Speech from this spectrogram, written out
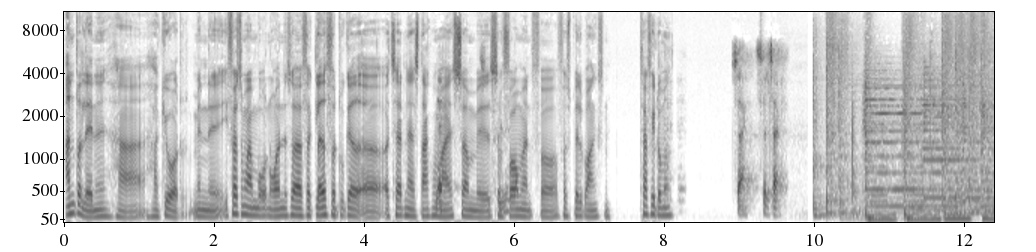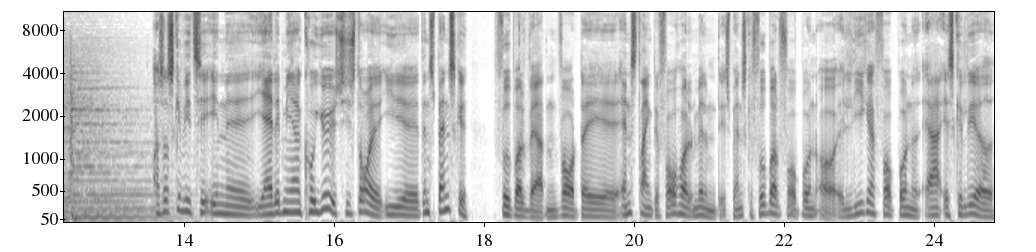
andre lande har, har gjort. Men øh, i første omgang, Morten Rønne, så er jeg i hvert fald glad for, at du gad at, at tage den her snak med ja, mig som, øh, som formand for, for spilbranchen. Tak fordi du var med. Tak, selv tak. Og så skal vi til en øh, ja, lidt mere kuriøs historie i øh, den spanske fodboldverden, hvor det øh, anstrengte forhold mellem det spanske fodboldforbund og Ligaforbundet er eskaleret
